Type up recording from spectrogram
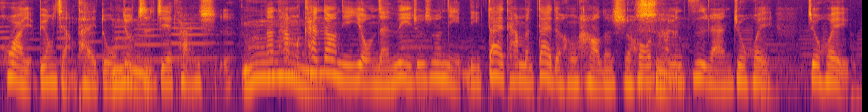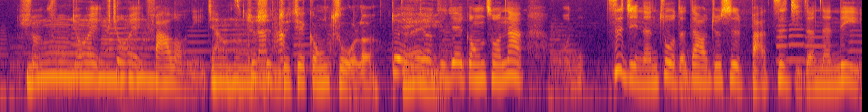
话也不用讲太多，嗯就直接开始。嗯那他们看到你有能力，就是说你你带他们带的很好的时候，他们自然就会就会顺服，嗯就会就会 follow 你这样子。嗯就是直接工作了。对，对就直接工作。那我自己能做得到，就是把自己的能力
